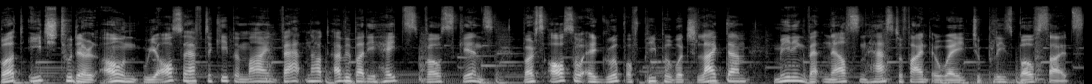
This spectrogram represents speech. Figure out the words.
But each to their own, we also have to keep in mind that not everybody hates those skins. There's also a group of people which like them, meaning that Nelson has to find a way to please both sides.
